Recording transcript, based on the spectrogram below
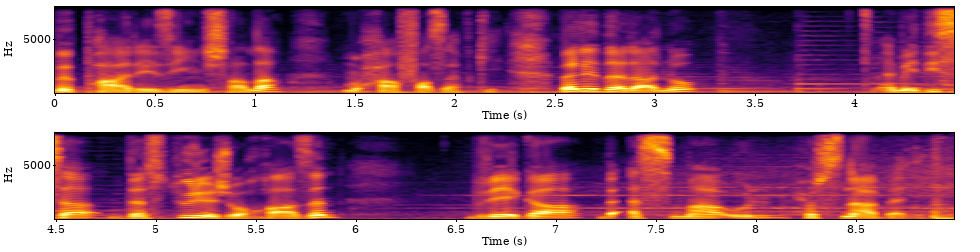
بپارێزی ئینشاءله محافظە بکی. بەلێ دەلانۆ ئەمە دیسە دەستورێ ژۆ خوازن بێگا بە ئەسماول حوسنابەلی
